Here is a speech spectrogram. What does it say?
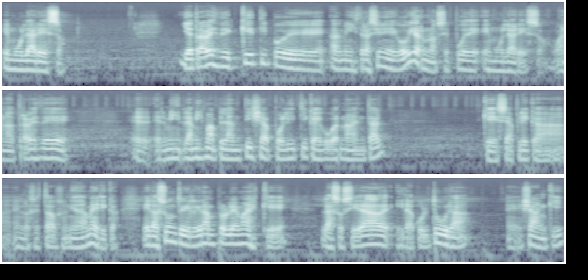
emular eso. ¿Y a través de qué tipo de administración y de gobierno se puede emular eso? Bueno, a través de la misma plantilla política y gubernamental que se aplica en los Estados Unidos de América. El asunto y el gran problema es que la sociedad y la cultura eh, yanqui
